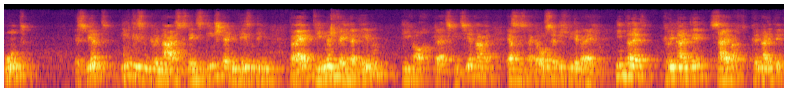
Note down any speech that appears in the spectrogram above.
Und es wird in diesen Kriminalassistenzdienststellen im Wesentlichen drei Themenfelder geben, die ich auch bereits skizziert habe. Erstens der große, wichtige Bereich Internetkriminalität, Cyberkriminalität.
